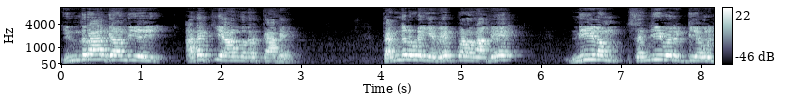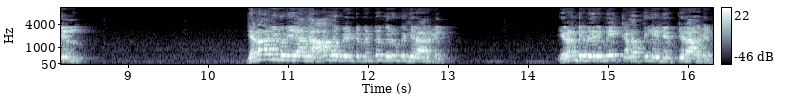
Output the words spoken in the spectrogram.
இந்திரா காந்தியை அடக்கி ஆள்வதற்காக தங்களுடைய வேட்பாளராக நீலம் சஞ்சீவ ரெட்டி அவர்கள் ஜனாதிபதியாக ஆக வேண்டும் என்று விரும்புகிறார்கள். இரண்டு பேருமே களத்திலே நிற்கிறார்கள்.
